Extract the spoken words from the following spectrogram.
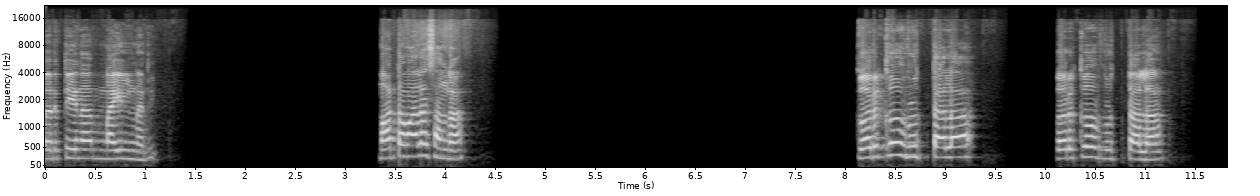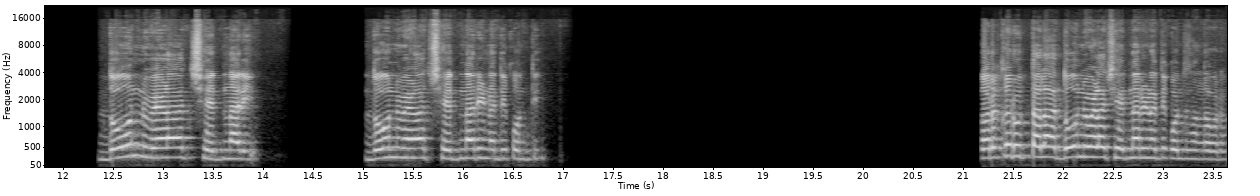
तर ती येणार नाईल नदी. मग आता मला सांगा. कर्कवृत्ताला कर्कवृत्ताला दोन वेळा छेदणारी दोन वेळा छेदणारी नदी कोणती? कर्कवृत्ताला दोन वेळा छेदणारी नदी कोणती सांगा बरं.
